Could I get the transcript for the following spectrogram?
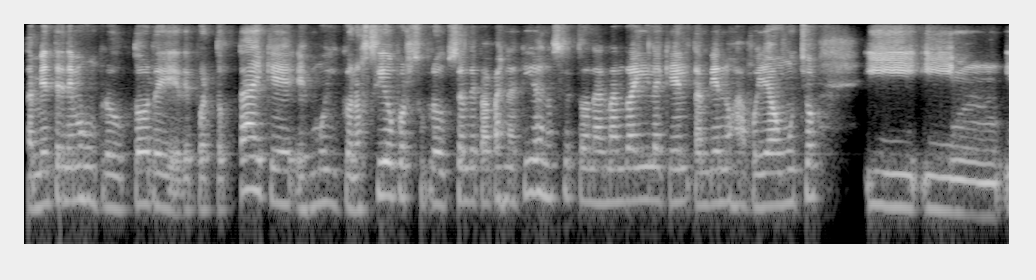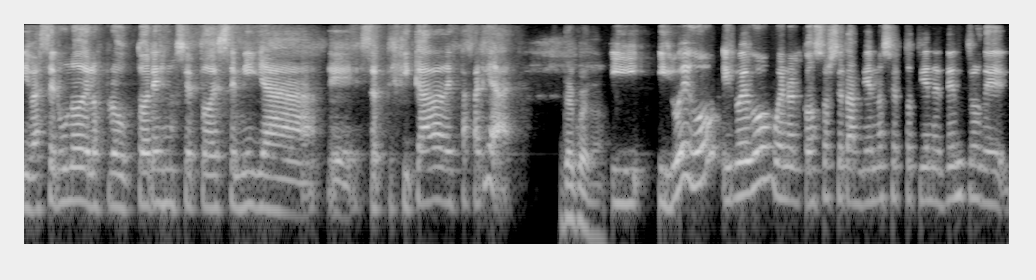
También tenemos un productor de, Puerto Octay que es muy conocido por su producción de papas nativas, ¿no es cierto?, don Armando Aguila, que él también nos ha apoyado mucho y, va a ser uno de los productores, ¿no es cierto?, de semilla eh, certificada de estas variedades. De acuerdo. Y, luego, y luego, bueno, el consorcio también, ¿no es cierto?, tiene dentro de,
